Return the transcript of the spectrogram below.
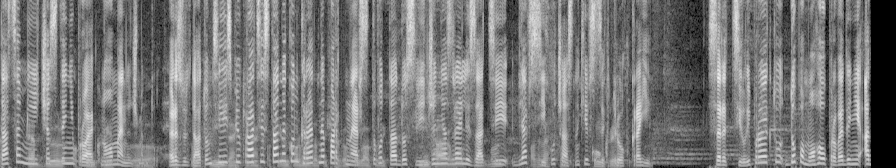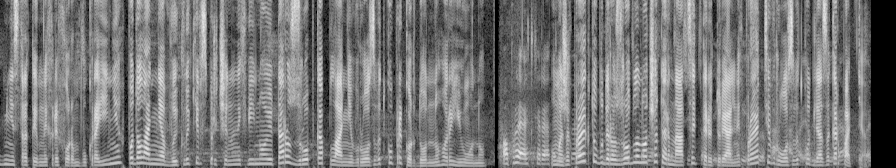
та самій частині проектного менеджменту. Результатом цієї співпраці стане конкретне партнерство та дослідження з реалізації для всіх учасників з цих трьох країн. Серед цілей проекту допомога у проведенні адміністративних реформ в Україні, подолання викликів, спричинених війною, та розробка планів розвитку прикордонного регіону. У межах проекту буде розроблено 14 територіальних проєктів розвитку для Закарпаття,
